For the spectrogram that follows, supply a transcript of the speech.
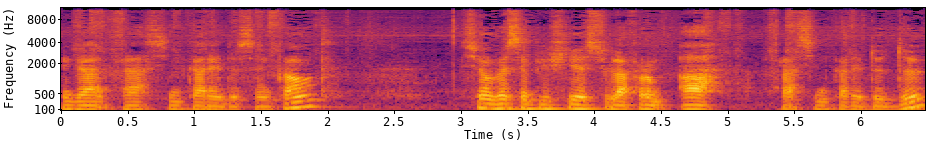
égale racine carrée de 50. Si on veut simplifier sur la forme A, racine carrée de 2,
